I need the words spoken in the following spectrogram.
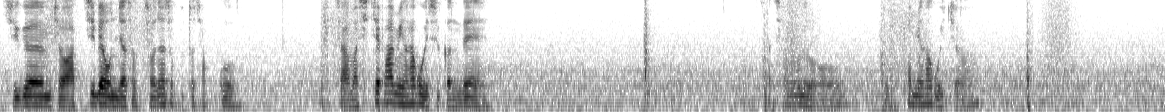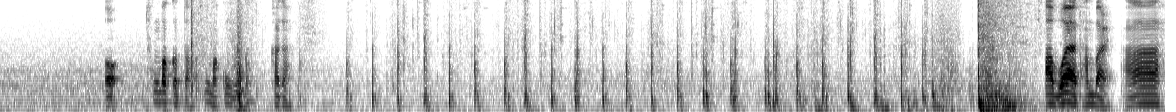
지금 저 앞집에 온 녀석 저 녀석부터 잡고 자 아마 시체 파밍 하고 있을 건데 자, 창문으로 파밍 하고 있죠. 어, 총 바꿨다. 총 바꾼 건가? 가자. 아, 뭐야, 단발. 아.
